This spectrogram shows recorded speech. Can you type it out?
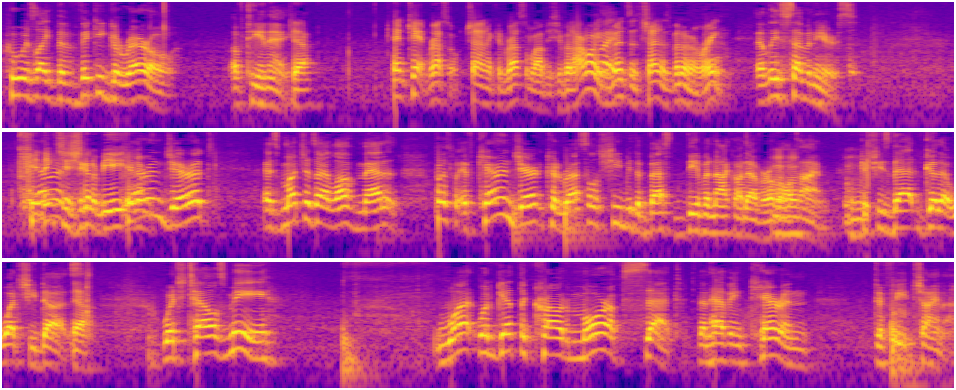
who is like the Vickie Guerrero of TNA? Yeah. And can't wrestle. Chyna could wrestle, obviously, but how long has it been since Chyna's been in a ring? At least seven years. you think she's going to be. Karen Jarrett, as much as I love Madison, put way, if Karen Jarrett could wrestle, she'd be the best diva knockout ever of all time because she's that good at what she does. Mm-hmm. Yeah. which tells me what would get the crowd more upset than having Karen defeat Chyna?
